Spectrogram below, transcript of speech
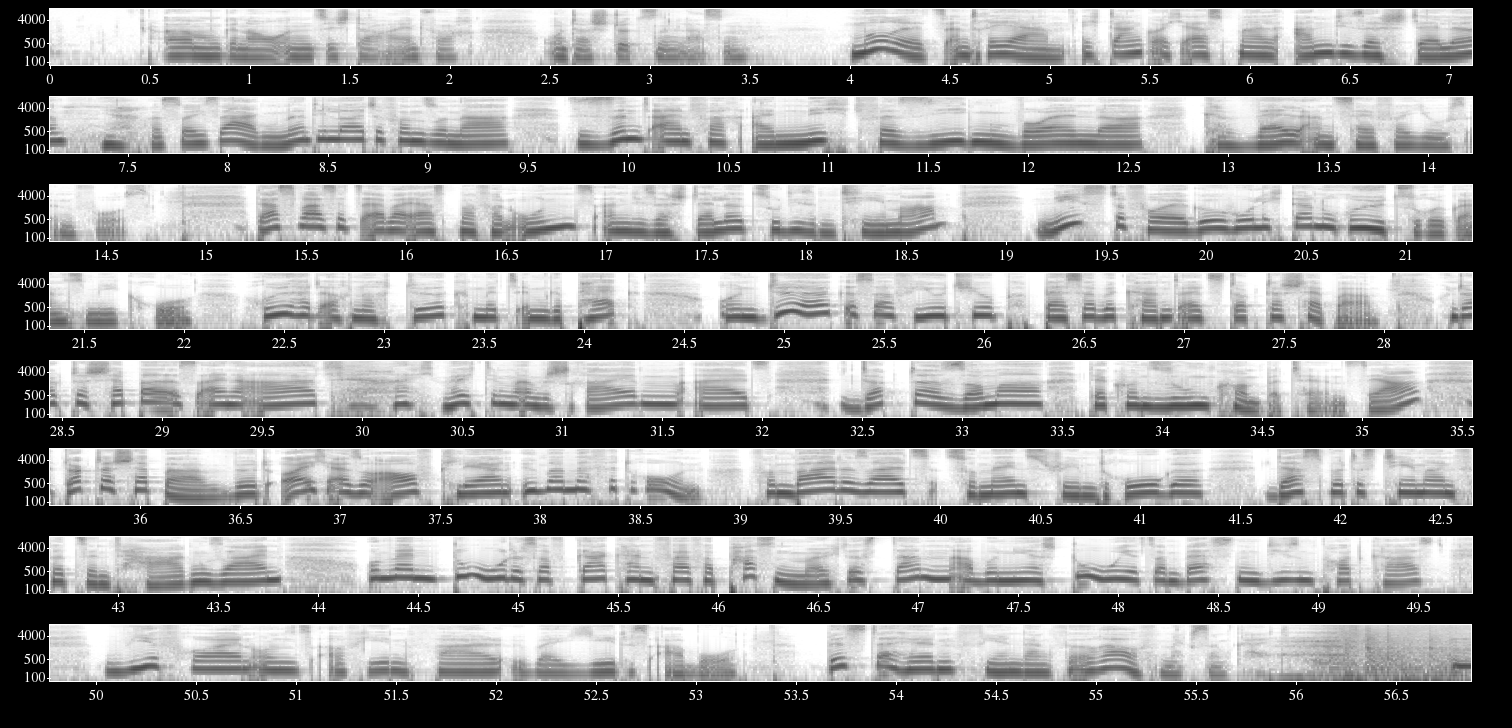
Ähm, genau, und sich da einfach unterstützen lassen. Moritz, Andrea, ich danke euch erstmal an dieser Stelle. Ja, was soll ich sagen, ne? Die Leute von Sonar, sie sind einfach ein nicht versiegen wollender Quell an Safer Use Infos. Das war es jetzt aber erstmal von uns an dieser Stelle zu diesem Thema. Nächste Folge hole ich dann Rü zurück ans Mikro. Rü hat auch noch Dirk mit im Gepäck und Dirk ist auf YouTube besser bekannt als Dr. Shepper. Und Dr. Shepper ist eine Art, ich möchte mal beschreiben, als Dr. Sommer der Konsumkompetenz, ja? Dr. Schepper wird euch also aufklären über Mephedron, vom Badesalz zur Mainstream-Droge. Das wird das Thema in 14 Tagen sein. Und wenn du das auf gar keinen Fall verpassen möchtest, dann abonnierst du jetzt am besten diesen Podcast. Wir freuen uns auf jeden Fall über jedes Abo. Bis dahin, vielen Dank für eure Aufmerksamkeit.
